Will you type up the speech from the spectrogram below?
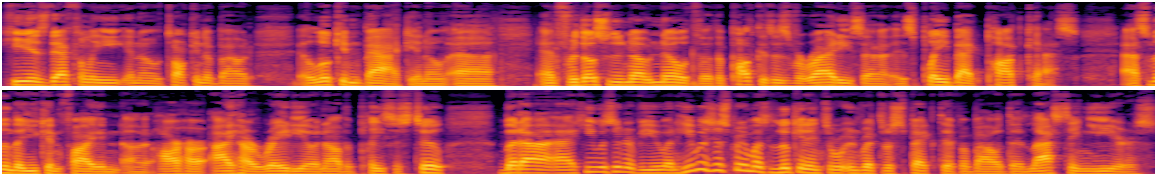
he is definitely you know talking about uh, looking back, you know. Uh, and for those who do not know, the, the podcast is Variety's uh, is playback podcast, uh, something that you can find in uh, iHeartRadio and other places too. But uh, he was interviewed, and he was just pretty much looking into in retrospective about the last ten years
